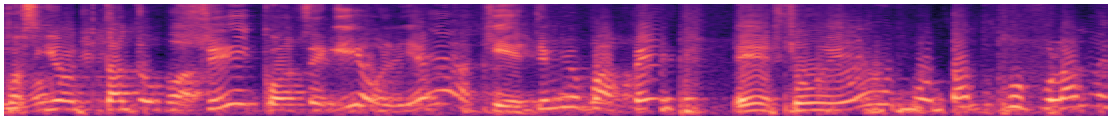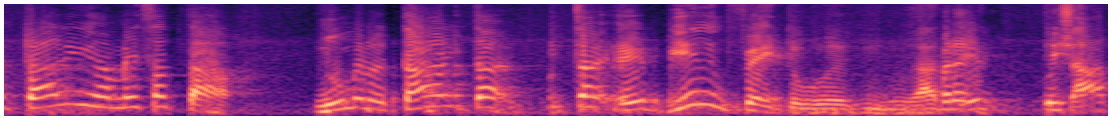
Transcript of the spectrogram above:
Conseguiu auditar teu voto? Sim, consegui. Olhei aqui, este é meu papel. É, sou eu votando por fulano e tal em a mesa tal. Número tal e tal. e. É bem feito. Peraí, deixa,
